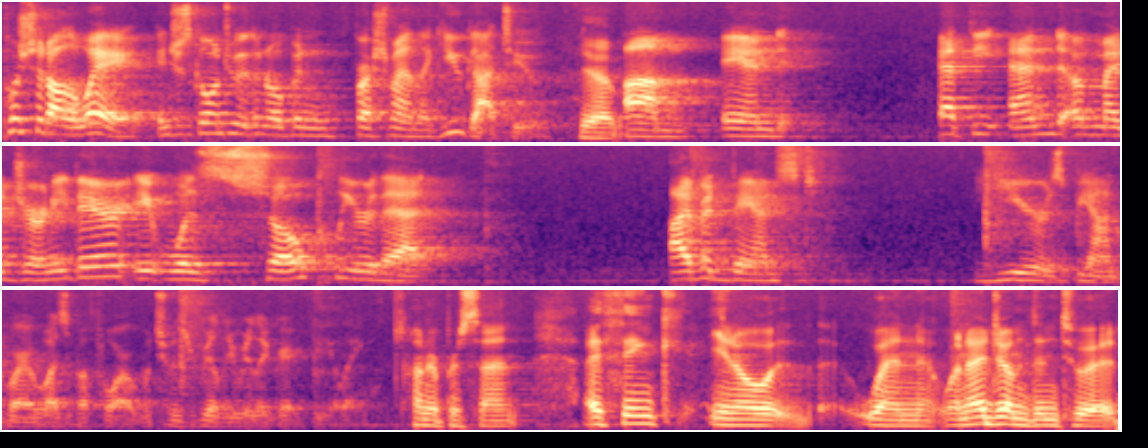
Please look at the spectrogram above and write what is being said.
push it all away and just go into it with an open fresh mind like you got to Yeah. um, and at the end of my journey there it was so clear that i've advanced years beyond where i was before which was really really great feeling Hundred percent. I think you know when when I jumped into it,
